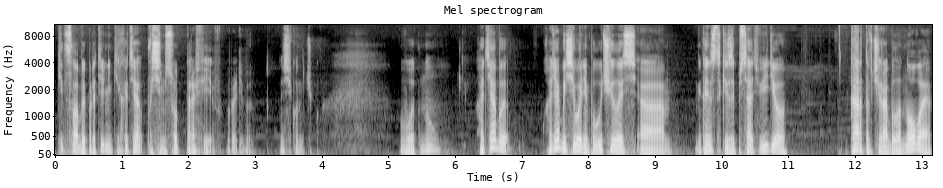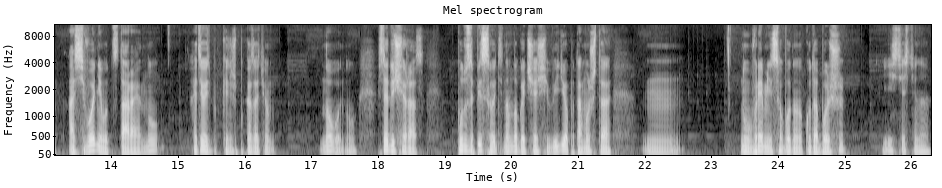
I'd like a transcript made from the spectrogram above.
Какие-то слабые противники, хотя 800 трофеев вроде бы. На секундочку. Вот, ну, хотя бы, хотя бы сегодня получилось а, наконец-таки записать видео. Карта вчера была новая, а сегодня вот старая. Ну, хотелось бы, конечно, показать вам новую, но в следующий раз. Буду записывать намного чаще видео, потому что, ну, времени свободно куда больше. И, естественно,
